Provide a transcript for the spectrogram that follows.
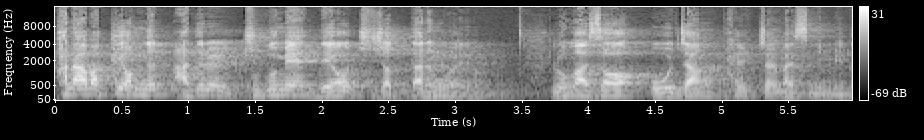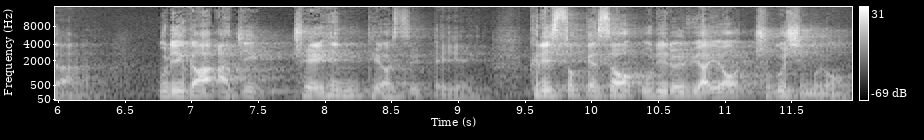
하나밖에 없는 아들을 죽음에 내어 주셨다는 거예요. 로마서 5장 8절 말씀입니다. 우리가 아직 죄인 되었을 때에 그리스도께서 우리를 위하여 죽으심으로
